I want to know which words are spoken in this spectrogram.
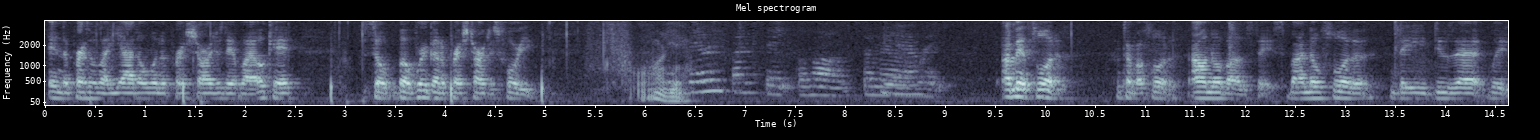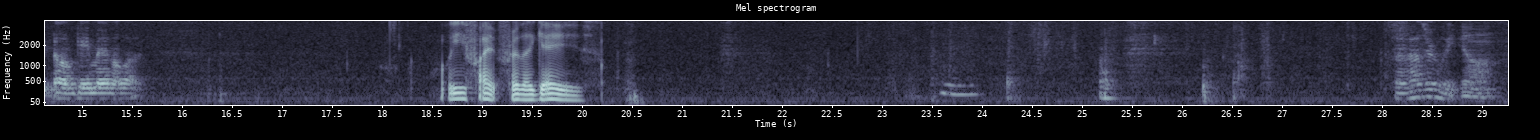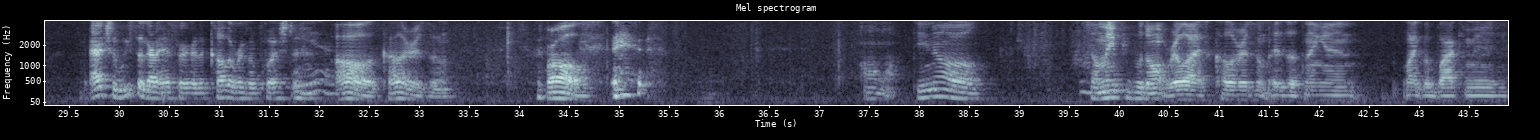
and the person was like, "Yeah, I don't want to press charges." They're like, "Okay, so but we're gonna press charges for you." Forty. It varies by state, the laws for marital Yeah. rape. I'm in Florida. I'm talking about Florida. I don't know about other states, but I know Florida. They do that with um, gay men a lot. We fight for the gays. So how's your week going? Actually, we still gotta answer the colorism question. Yeah. Oh, colorism, bro. oh, my- do you know? So many people don't realize colorism is a thing in like the black community,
